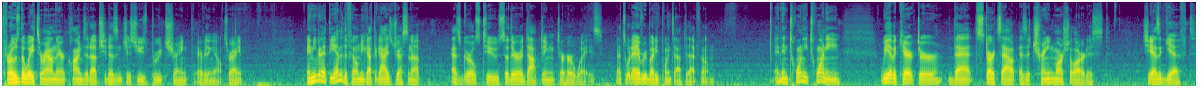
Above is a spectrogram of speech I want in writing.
throws the weights around there, climbs it up. She doesn't just use brute strength, everything else, right?" And even at the end of the film, you got the guys dressing up as girls too, so they're adopting to her ways. That's what everybody points out to that film. And in 2020, we have a character that starts out as a trained martial artist. She has a gift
